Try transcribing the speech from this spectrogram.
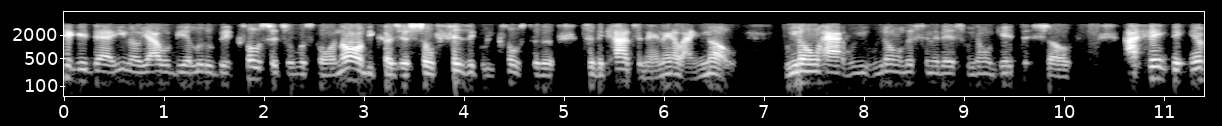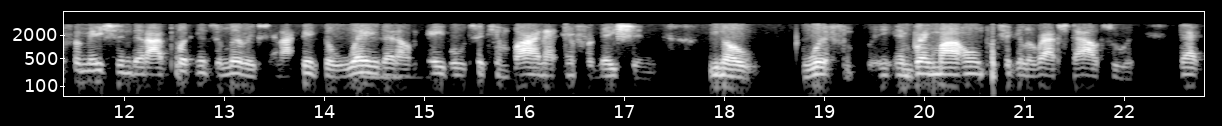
figured that you know y'all would be a little bit closer to what's going on because you're so physically close to the to the continent. And they're like, no, we don't have we we don't listen to this. We don't get this. So I think the information that I put into lyrics, and I think the way that I'm able to combine that information, you know, with and bring my own particular rap style to it, that,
